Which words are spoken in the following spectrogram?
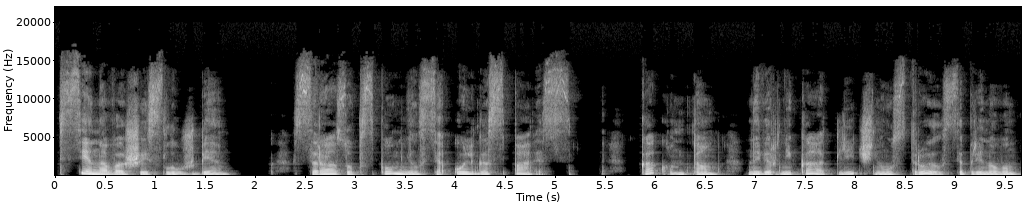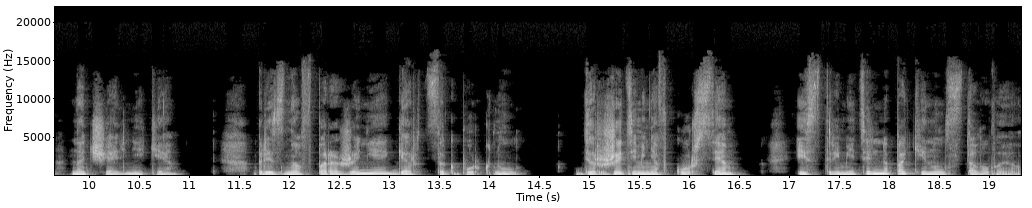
все на вашей службе. Сразу вспомнился Ольга Спавес. Как он там? Наверняка отлично устроился при новом начальнике. Признав поражение, герцог буркнул. держите меня в курсе!» и стремительно покинул столовую.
